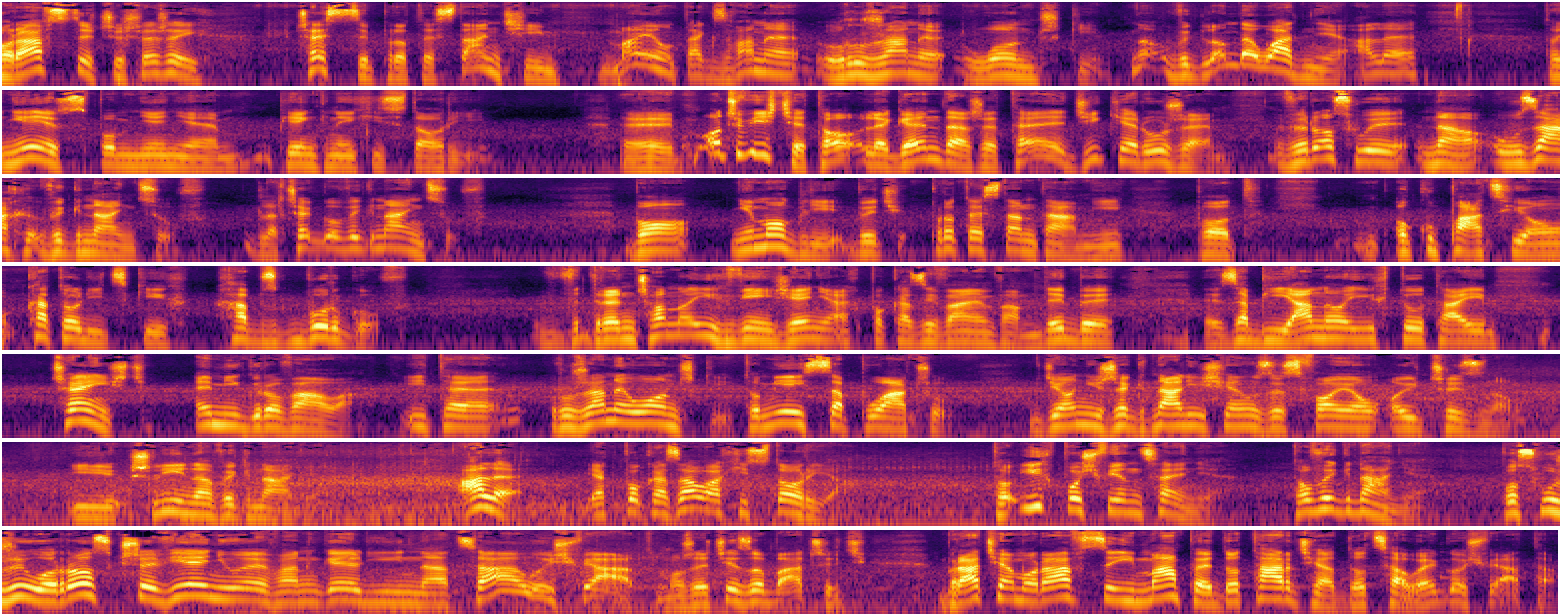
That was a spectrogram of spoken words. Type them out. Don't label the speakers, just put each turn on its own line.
Morawscy, czy szerzej czescy protestanci, mają tak zwane różane łączki. No, wygląda ładnie, ale to nie jest wspomnienie pięknej historii. E, oczywiście to legenda, że te dzikie róże wyrosły na łzach wygnańców. Dlaczego wygnańców? Bo nie mogli być protestantami pod okupacją katolickich Habsburgów. Dręczono ich w więzieniach, pokazywałem wam dyby, zabijano ich tutaj. Część emigrowała i te różane łączki to miejsca płaczu, gdzie oni żegnali się ze swoją ojczyzną i szli na wygnanie. Ale jak pokazała historia, to ich poświęcenie, to wygnanie posłużyło rozkrzewieniu Ewangelii na cały świat. Możecie zobaczyć bracia morawscy i mapę dotarcia do całego świata.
